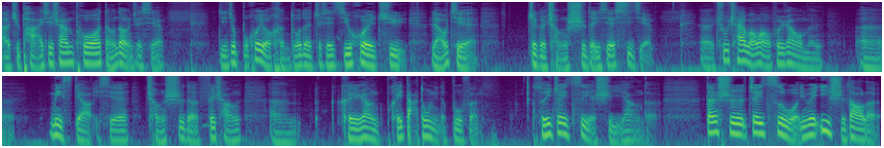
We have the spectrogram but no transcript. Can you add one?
呃，去爬一些山坡等等这些，你就不会有很多的这些机会去了解这个城市的一些细节。呃，出差往往会让我们呃 miss 掉一些城市的非常嗯可以让可以打动你的部分。所以这一次也是一样的，但是这一次我因为意识到了。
